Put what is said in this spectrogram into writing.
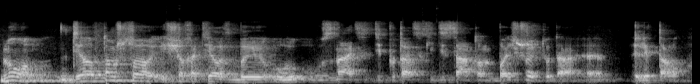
Ну, дело в том, что еще хотелось бы узнать депутатский десант, он большой туда э, летал.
